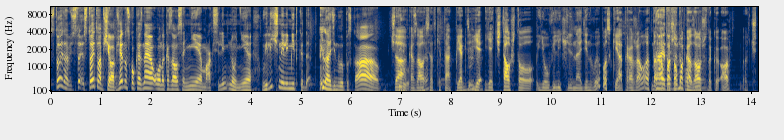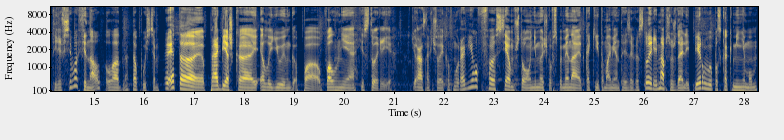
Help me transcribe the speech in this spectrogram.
Стоит, сто, стоит вообще, вообще, насколько я знаю, он оказался не макси ну, не увеличенной лимиткой да, на один выпуск, а 4 Да, выпуска, оказалось да? все-таки так. Я, где, mm-hmm. я, я читал, что ее увеличили на один выпуск и отражал это, да, а потом оказалось, что такой, а, 4 всего, финал, ладно, допустим. Это пробежка Эллы Юинга по волне истории разных Человеков-муравьев э, с тем, что он немножечко вспоминает какие-то моменты из их истории. Мы обсуждали первый выпуск, как минимум,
